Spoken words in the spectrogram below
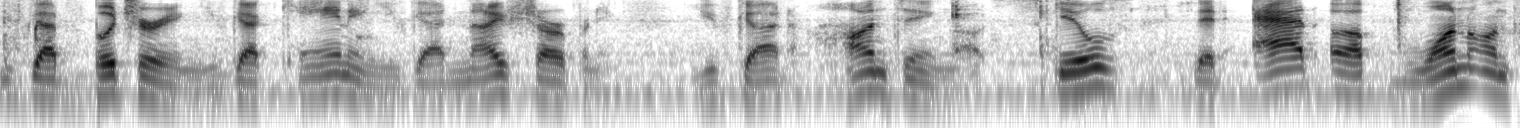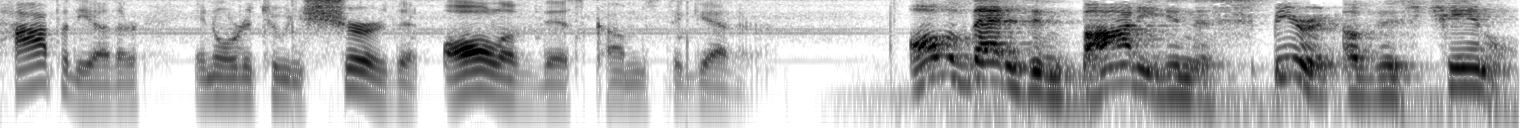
you've got butchering, you've got canning, you've got knife sharpening, you've got hunting, uh, skills that add up one on top of the other in order to ensure that all of this comes together. All of that is embodied in the spirit of this channel,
